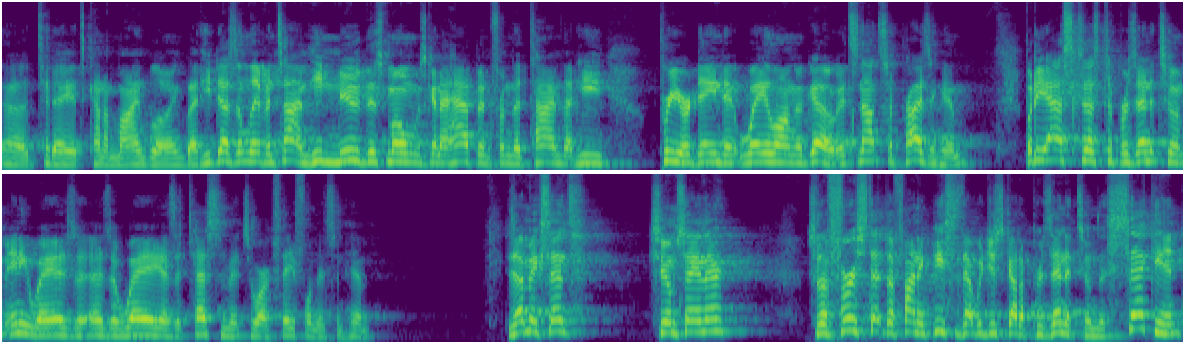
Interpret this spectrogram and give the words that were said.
uh, today. It's kind of mind blowing, but he doesn't live in time. He knew this moment was going to happen from the time that he preordained it way long ago. It's not surprising him, but he asks us to present it to him anyway as a, as a way, as a testament to our faithfulness in him. Does that make sense? See what I'm saying there? So the first step to finding peace is that we just got to present it to him. The second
